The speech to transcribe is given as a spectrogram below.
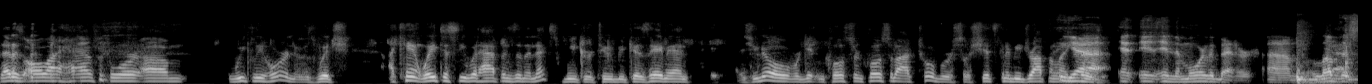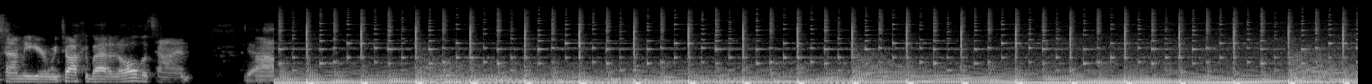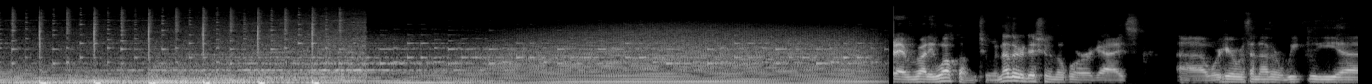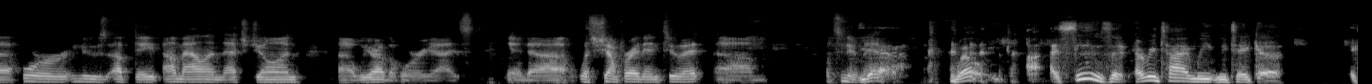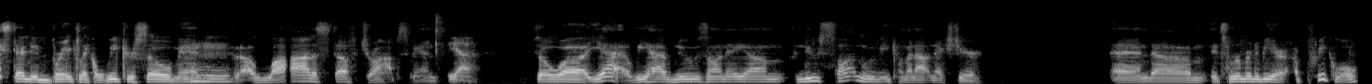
that is all I have for um, weekly horror news, which I can't wait to see what happens in the next week or two because, hey, man, as you know, we're getting closer and closer to October, so shit's going to be dropping like yeah, and, and, and the more the better. Um, love Yeah. this time of year. We talk about it all the time. Yeah. Um, everybody, welcome to another edition of the Horror Guys. Uh, we're here with another weekly uh, horror news update. I'm Alan, that's John. Uh, we are the Horror Guys, and uh, let's jump right into it. Um, what's new, man? Yeah. Well, it seems that every time we, we take a extended break, like a week or so, man, Mhm. a lot of stuff drops, man. Yeah, So uh, yeah, we have news on a um, new Saw movie coming out next year, and um, it's rumored to be a, a prequel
